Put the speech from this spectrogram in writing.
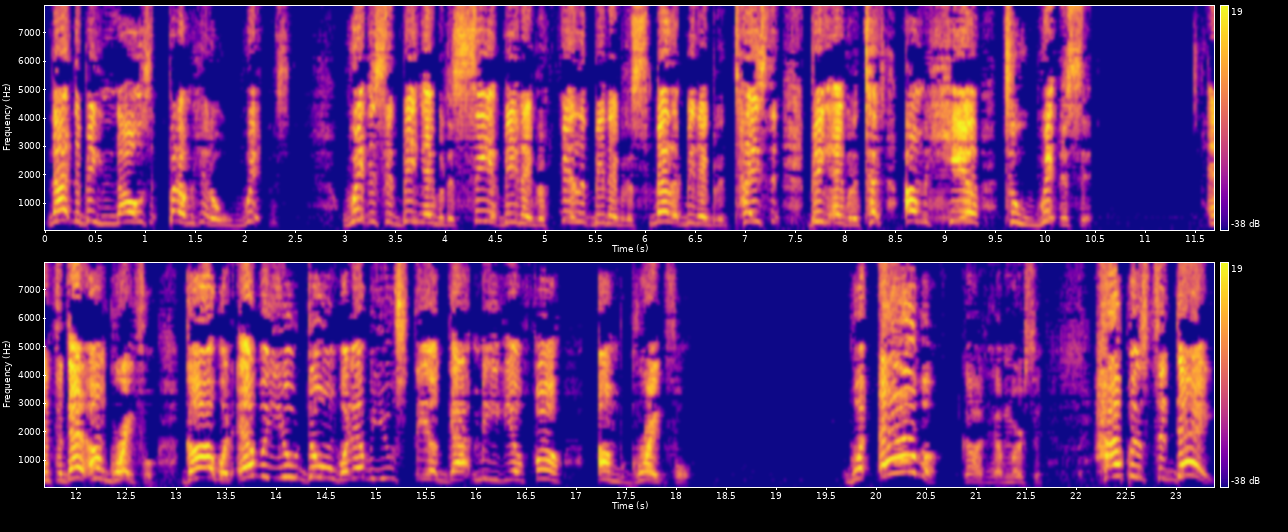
Not to be nosy, but I'm here to witness it. Witness it, being able to see it, being able to feel it, being able to smell it, being able to taste it, being able to touch. I'm here to witness it. And for that, I'm grateful. God, whatever you doing, whatever you still got me here for, I'm grateful. Whatever, God have mercy, happens today,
